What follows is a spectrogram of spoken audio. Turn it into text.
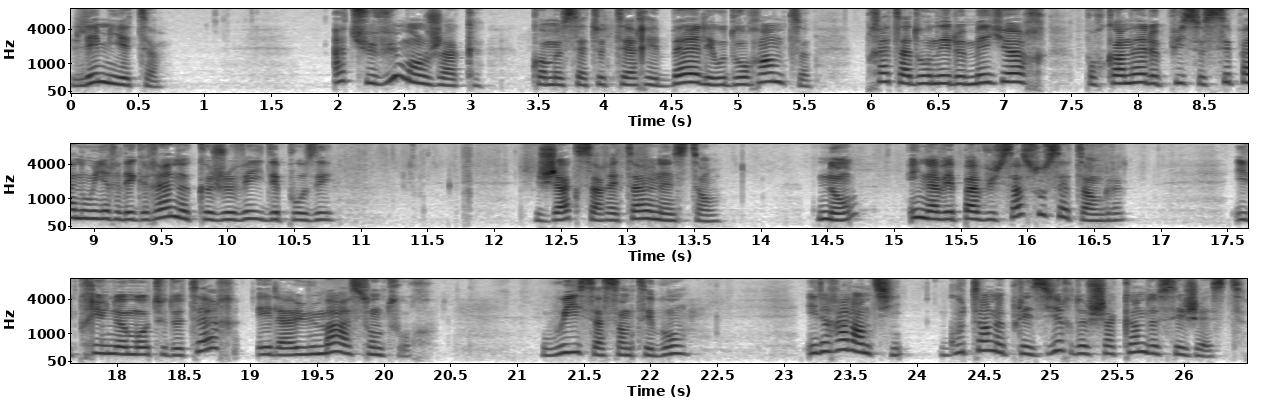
l'émietta. As-tu vu, mon Jacques, comme cette terre est belle et odorante, prête à donner le meilleur pour qu'en elle puissent s'épanouir les graines que je vais y déposer Jacques s'arrêta un instant. Non, il n'avait pas vu ça sous cet angle. Il prit une motte de terre et la huma à son tour. Oui, ça sentait bon. Il ralentit, goûtant le plaisir de chacun de ses gestes.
